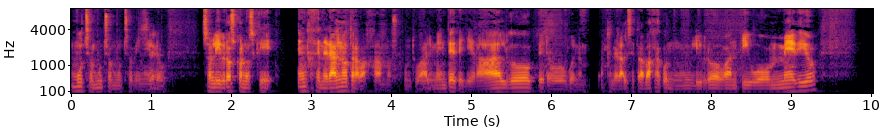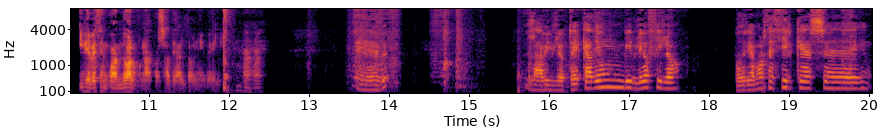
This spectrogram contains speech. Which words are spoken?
mucho, mucho, mucho dinero. Son libros con los que en general no trabajamos. Puntualmente te llega algo, pero bueno, en general se trabaja con un libro antiguo medio y de vez en cuando alguna cosa de alto nivel. Eh, la biblioteca de un bibliófilo, podríamos decir que es eh,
